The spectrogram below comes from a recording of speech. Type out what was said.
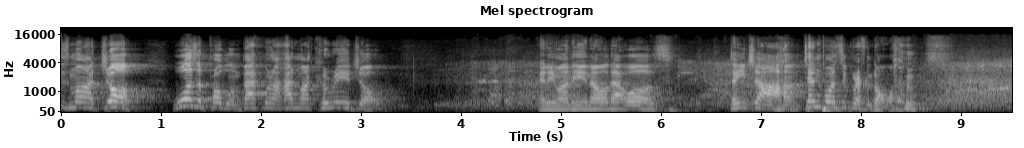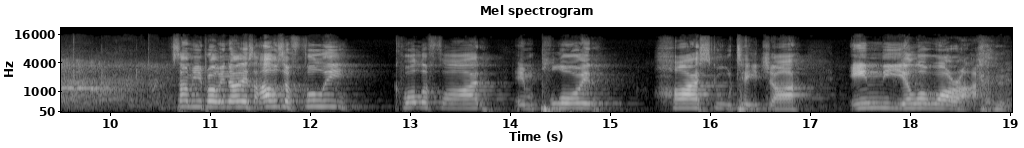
is my job. Was a problem back when I had my career job. Anyone here know what that was? Teacher. 10 points to Gryffindor. Some of you probably know this. I was a fully qualified, employed high school teacher in the Illawarra.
